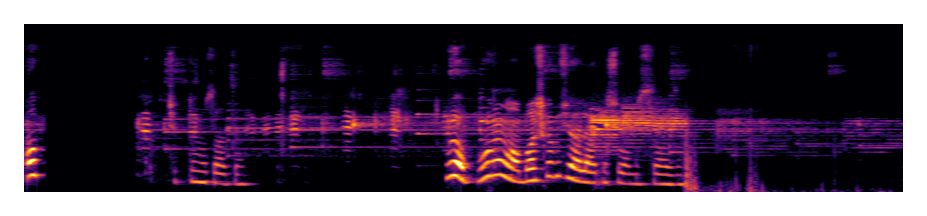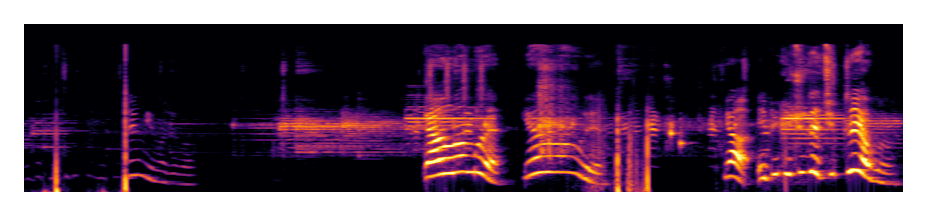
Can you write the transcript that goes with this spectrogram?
Hop. Çıktı mı zaten? Yok bununla başka bir şey alakası olması lazım. Geçebilir miyim acaba? Gel lan buraya. Gel lan buraya. Ya epi gücü de çıktı ya bunun.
